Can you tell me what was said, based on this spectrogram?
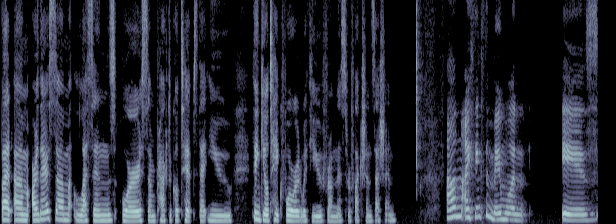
but um, are there some lessons or some practical tips that you think you'll take forward with you from this reflection session? Um, I think the main one is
